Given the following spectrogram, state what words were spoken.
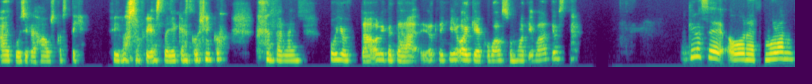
aikuisille hauskasti filosofiasta ikään kuin, niin kuin tällainen ujuttaa. Oliko tämä jotenkin oikea kuvaus sun motivaatiosta? Kyllä se on, että mulla on,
